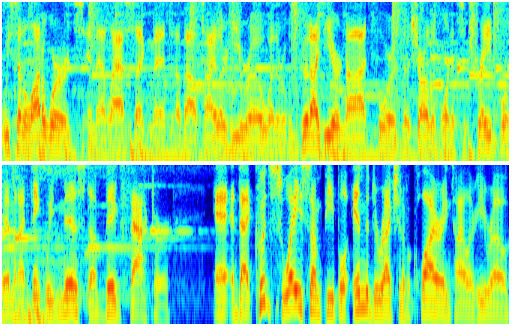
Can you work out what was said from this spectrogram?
we said a lot of words in that last segment about Tyler Herro, whether it was a good idea or not for the Charlotte Hornets to trade for him. And I think we missed a big factor and that could sway some people in the direction of acquiring Tyler Herro.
